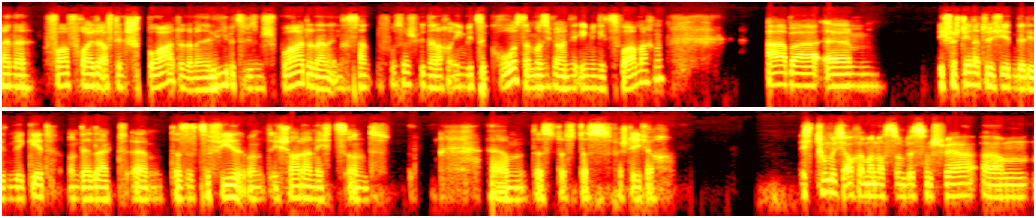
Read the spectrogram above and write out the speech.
meine Vorfreude auf den Sport oder meine Liebe zu diesem Sport oder einen interessanten Fußballspiel dann auch irgendwie zu groß. Da muss ich mir auch irgendwie nichts vormachen. Aber ähm, ich verstehe natürlich jeden, der diesen Weg geht und der sagt, ähm, das ist zu viel und ich schaue da nichts und ähm, das, das, das verstehe ich auch ich tue mich auch immer noch so ein bisschen schwer. Ähm,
